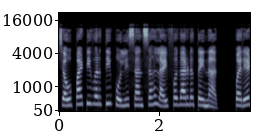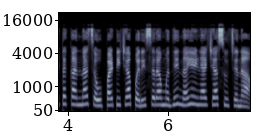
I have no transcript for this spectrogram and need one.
चौपाटीवरती पोलिसांसह लाईफगार्ड तैनात. पर्यटकांना चौपाटीच्या परिसरामध्ये न येण्याच्या सूचना.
